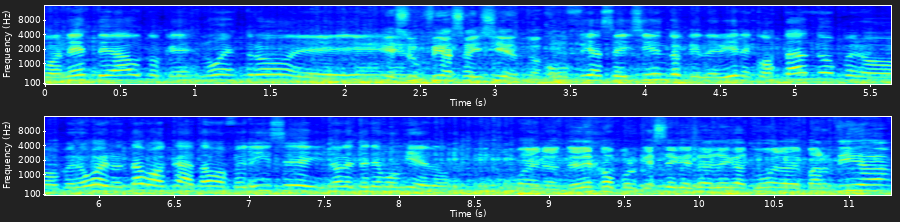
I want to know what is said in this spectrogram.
con este auto que es nuestro. eh, Es un Fiat 600. un Fiat 600 que le viene costando, pero, pero bueno, estamos acá, estamos felices y no le tenemos miedo. Bueno, te dejo porque sé que ya llega tu hora de partida.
